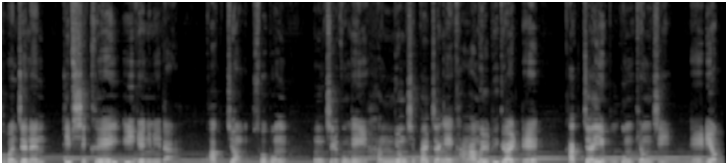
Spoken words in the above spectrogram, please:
두 번째는 딥시크의 의견입니다. 곽정, 소봉, 홍칠공의 항용 18장의 강함을 비교할 때 각자의 무공 경지, 내력,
